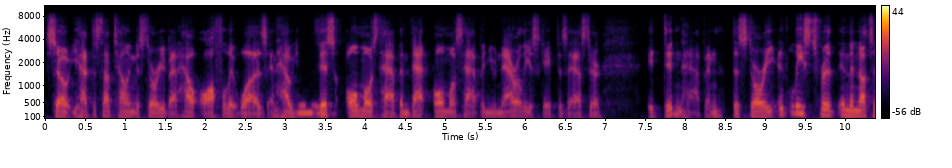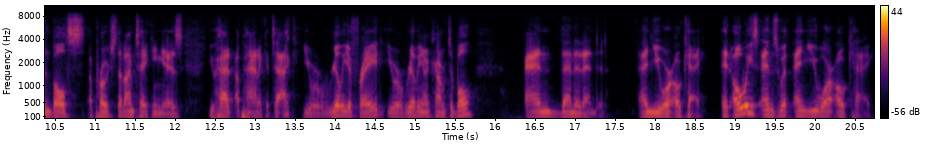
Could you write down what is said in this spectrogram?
So you have to stop telling the story about how awful it was and how mm-hmm. this almost happened, that almost happened. You narrowly escaped disaster it didn't happen. The story, at least for in the nuts and bolts approach that I'm taking, is you had a panic attack. You were really afraid. You were really uncomfortable, and then it ended, and you were okay. It always ends with "and you are okay."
